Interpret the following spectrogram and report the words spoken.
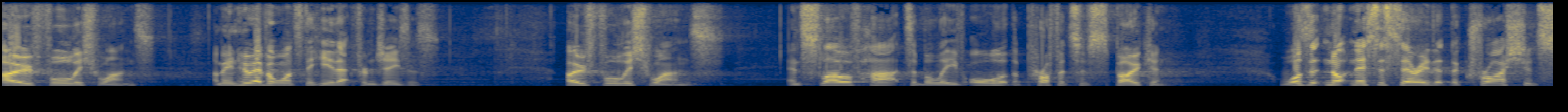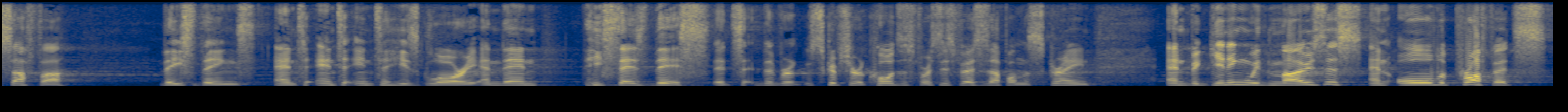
Oh, foolish ones. I mean, whoever wants to hear that from Jesus? Oh, foolish ones, and slow of heart to believe all that the prophets have spoken. Was it not necessary that the Christ should suffer these things and to enter into his glory? And then he says this it's, the scripture records this for us. This verse is up on the screen. And beginning with Moses and all the prophets,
